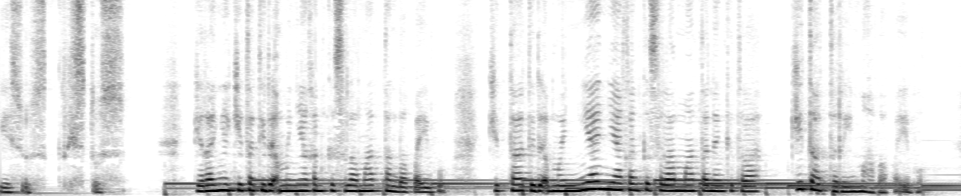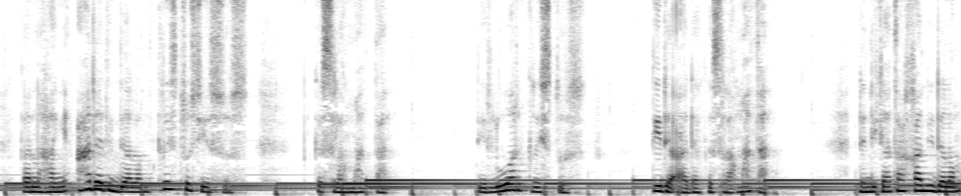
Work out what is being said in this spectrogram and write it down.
Yesus Kristus. Kiranya kita tidak menyia-nyiakan keselamatan Bapak Ibu. Kita tidak menyia-nyiakan keselamatan yang kita kita terima Bapak Ibu. Karena hanya ada di dalam Kristus Yesus keselamatan. Di luar Kristus tidak ada keselamatan. Dan dikatakan di dalam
